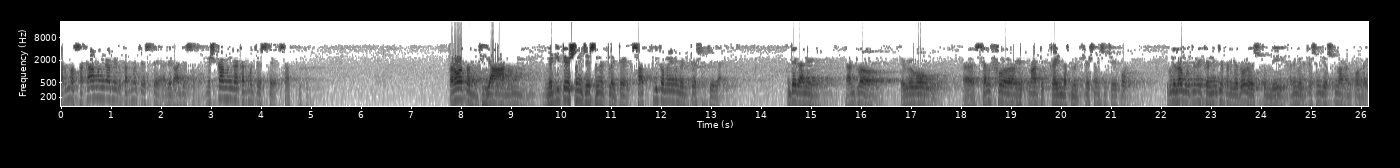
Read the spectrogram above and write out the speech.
కర్మ సకామంగా మీరు కర్మ చేస్తే అది రాజస్వం నిష్కామంగా కర్మ చేస్తే సాత్వికం. తర్వాత ధ్యానం మెడిటేషన్ చేసినట్లయితే సాత్వికమైన మెడిటేషన్ చేయాలి. అంతేగాని దాంట్లో ఏవేవో self hypnotic kind of meditations చేయకూడదు. ఇప్పుడు ఇలా కూర్చొని ఇక్కడి నుంచి ఇక్కడికి ఏదో లేస్తుంది అని మెడిటేషన్ చేస్తున్నారనుకోండి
